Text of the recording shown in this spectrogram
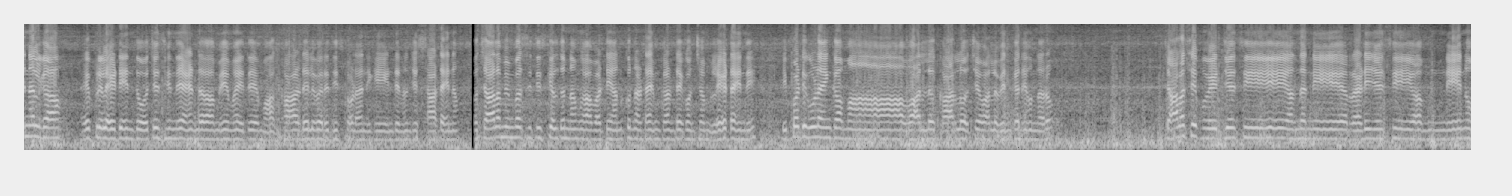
ఫైనల్గా ఏప్రిల్ ఎయిటీన్త్ వచ్చేసింది అండ్ మేమైతే మా కార్ డెలివరీ తీసుకోవడానికి ఇంటి నుంచి స్టార్ట్ అయినాం. చాలా మెంబర్స్ తీసుకెళ్తున్నాం కాబట్టి అనుకున్న టైం కంటే కొంచెం లేట్ అయింది. ఇప్పటికి కూడా ఇంకా మా వాళ్ళు కార్లో వచ్చే వాళ్ళు వెనుకనే ఉన్నారు. చాలాసేపు వెయిట్ చేసి అందరినీ రెడీ చేసి నేను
